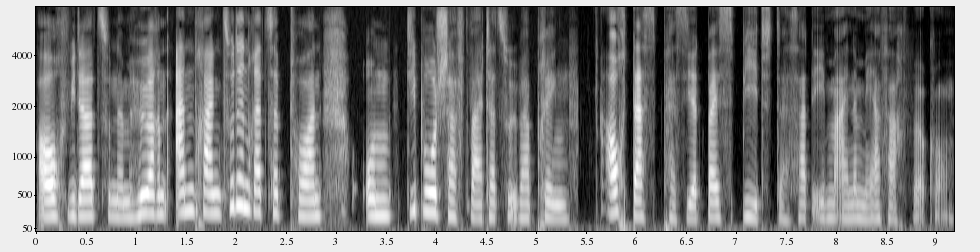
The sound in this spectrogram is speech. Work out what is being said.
auch wieder zu einem höheren Andrang zu den Rezeptoren, um die Botschaft weiter zu überbringen. Auch das passiert bei Speed. Das hat eben eine Mehrfachwirkung.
